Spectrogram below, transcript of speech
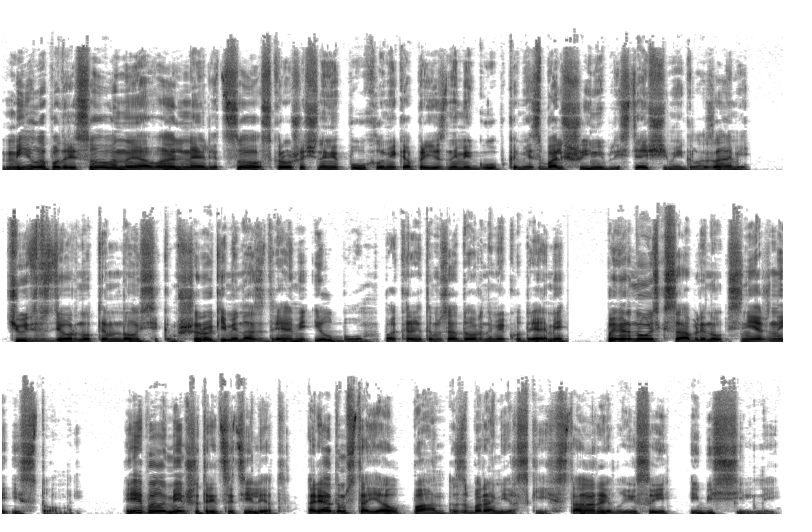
Мило подрисованное овальное лицо с крошечными пухлыми капризными губками, с большими блестящими глазами чуть вздернутым носиком, широкими ноздрями и лбом, покрытым задорными кудрями, повернулась к Саблину снежной истомой. Ей было меньше тридцати лет. Рядом стоял пан Збаромирский, старый, лысый и бессильный.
